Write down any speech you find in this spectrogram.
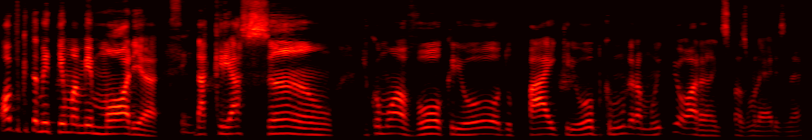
Óbvio que também tem uma memória Sim. da criação de como o avô criou do pai criou porque o mundo era muito pior antes para as mulheres né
